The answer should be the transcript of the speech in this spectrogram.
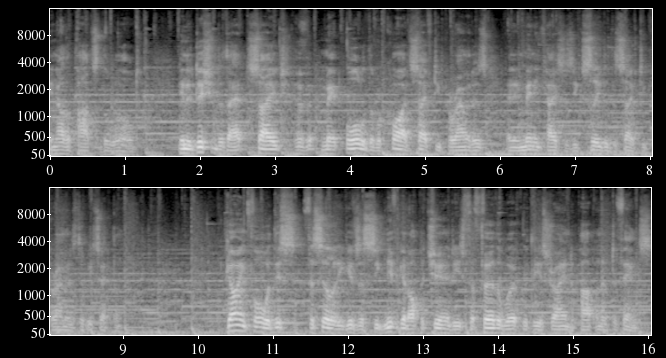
in other parts of the world. In addition to that, SAGE have met all of the required safety parameters and in many cases exceeded the safety parameters that we set them. Going forward, this facility gives us significant opportunities for further work with the Australian Department of Defence.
